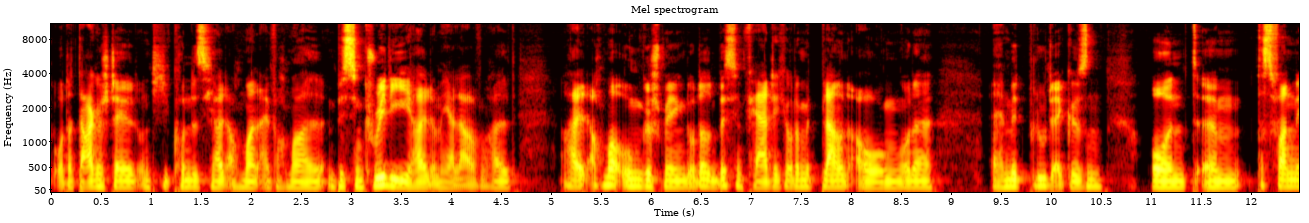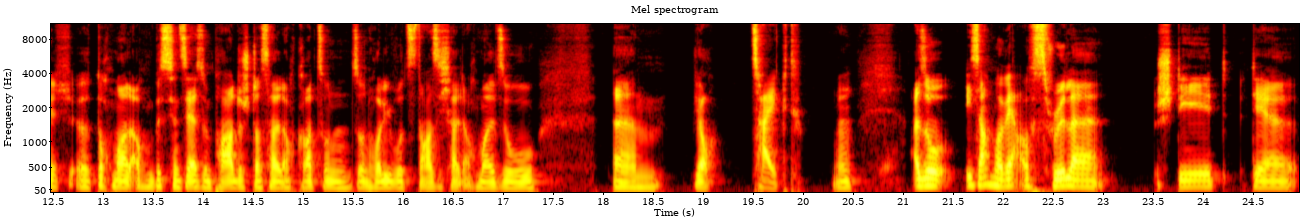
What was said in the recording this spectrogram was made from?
oder dargestellt und hier konnte sie halt auch mal einfach mal ein bisschen greedy halt umherlaufen, halt, halt auch mal ungeschminkt oder ein bisschen fertig oder mit blauen Augen oder äh, mit Blutergüssen. Und ähm, das fand ich äh, doch mal auch ein bisschen sehr sympathisch, dass halt auch gerade so ein, so ein Hollywood-Star sich halt auch mal so, ähm, ja, zeigt. Ne? Also, ich sag mal, wer auf Thriller steht, der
